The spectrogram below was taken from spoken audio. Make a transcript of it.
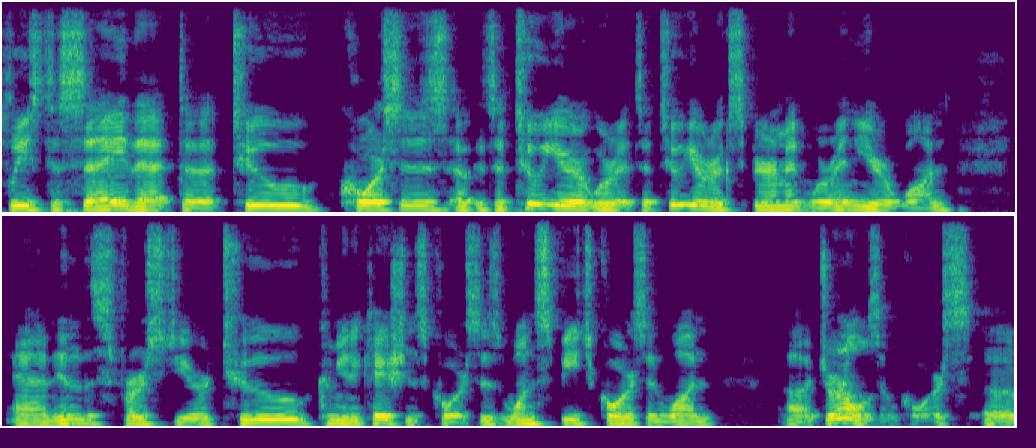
pleased to say that uh, two courses, uh, it's a two year, where it's a two year experiment. We're in year one and in this first year, two communications courses, one speech course and one uh, journalism course, uh,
